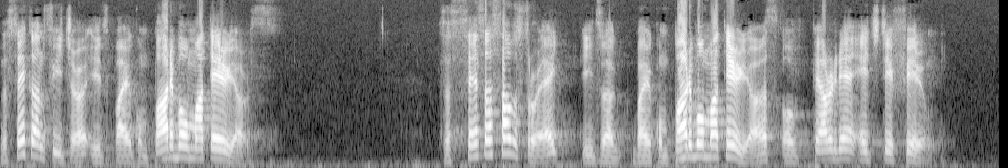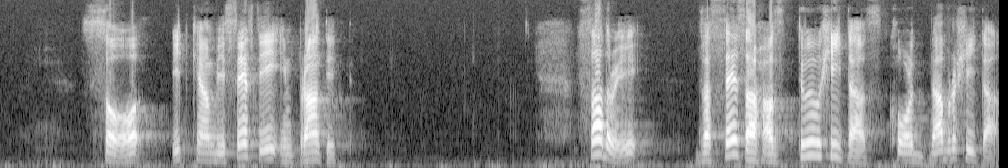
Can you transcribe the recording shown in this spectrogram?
The second feature is biocompatible materials. The sensor substrate is a biocompatible materials of Parylene HT film. So it can be safely implanted. Thirdly, the sensor has two heaters called double heater.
